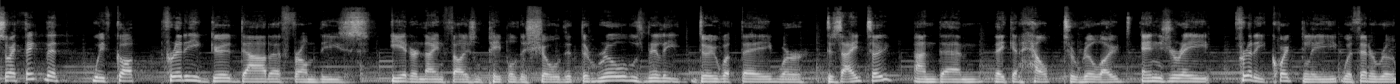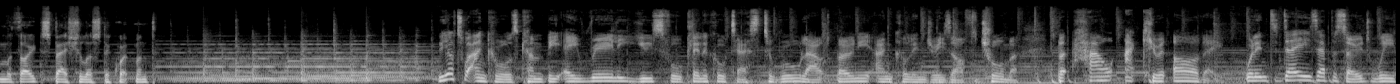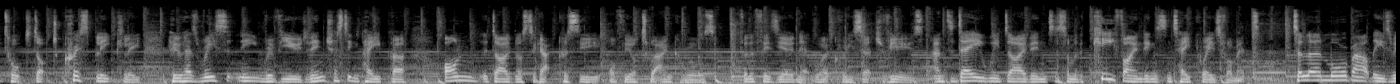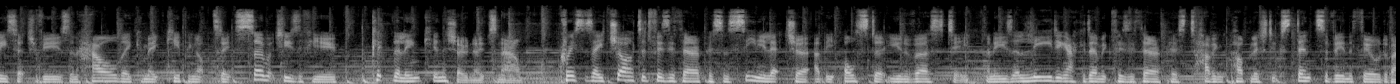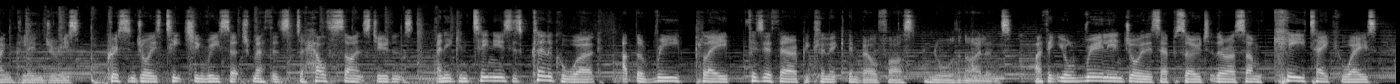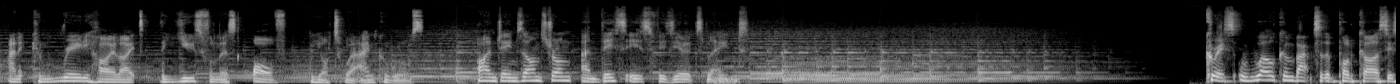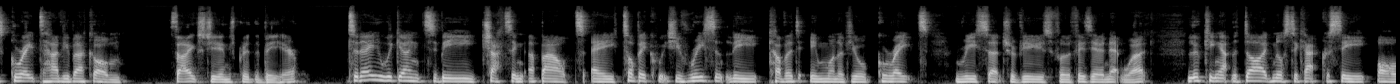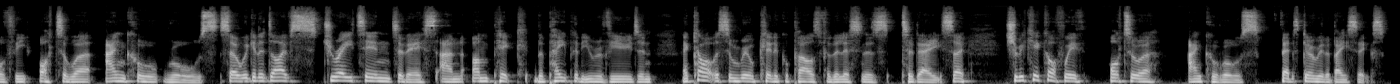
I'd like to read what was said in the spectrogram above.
So I think that we've got pretty good data from these eight or 9,000 people to show that the rules really do what they were designed to, and um, they can help to rule out injury pretty quickly within a room without specialist equipment. The Ottawa ankle rules can be a really useful clinical test to rule out bony ankle injuries after trauma. But how accurate are they? Well, in today's episode, we talked to Dr. Chris Bleakley, who has recently reviewed an interesting paper on the diagnostic accuracy of the Ottawa ankle rules for the Physio Network Research Reviews. And today we dive into some of the key findings and takeaways from it. To learn more about these research reviews and how they can make keeping up to date so much easier for you, click the link in the show notes now. Chris is a chartered physiotherapist and senior lecturer at the Ulster University, and he's a leading academic physiotherapist, having published extensively in the field of ankle injuries. Chris enjoys teaching research methods to health science students, and he continues his clinical work at the RE:Play Physiotherapy Clinic in Belfast, Northern Ireland. I think you'll really enjoy this episode. There are some key takeaways, and it can really highlight the usefulness of the Ottawa ankle rules. I'm James Armstrong, and this is Physio Explained. Chris, welcome back to the podcast. It's great to have you back on. Thanks, James. Great to be here. Today, we're going to be chatting about a topic which you've recently covered in one of your great research reviews for the Physio Network looking at the diagnostic accuracy of the Ottawa ankle rules. So we're going to dive straight into this and unpick the paper that you reviewed and, and come up with some real clinical pearls for the listeners today. So should we kick off with Ottawa ankle rules? Let's go with the basics.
